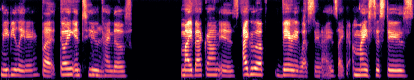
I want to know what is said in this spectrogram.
maybe later, but going into mm-hmm. kind of my background is I grew up very westernized. Like my sisters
